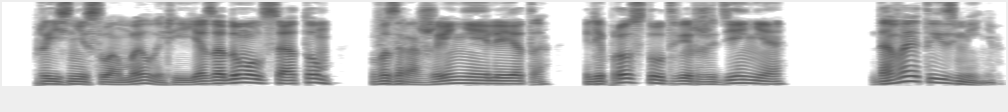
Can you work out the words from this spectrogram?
— произнесла Мэлори, и я задумался о том, возражение ли это, или просто утверждение. «Давай это изменим».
